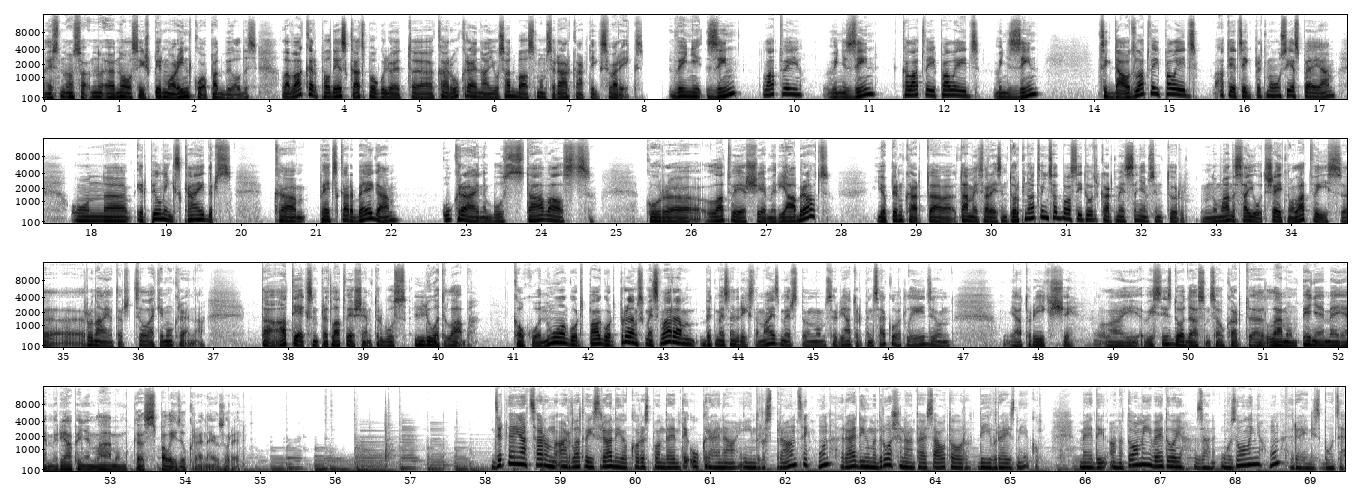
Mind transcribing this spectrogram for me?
Es nosa, nolasīšu pirmo rindkopu atbildes. Labvakar, paldies, ka atspoguļojat uh, karu Ukrajinā. Jūsu atbalsts mums ir ārkārtīgi svarīgs. Viņi zina Latviju, viņi zina, ka Latvija palīdz, viņi zina, cik daudz Latvija palīdz attiecīgi pret mūsu iespējām. Un uh, ir pilnīgi skaidrs, ka pēc kara beigām Ukraina būs stāvvalsts, kur uh, latviešiem ir jābrauc. Jo pirmkārt, tā, tā mēs varēsim turpināt viņus atbalstīt. Otrakārt, mēs saņemsim tur, nu, mana sajūta šeit no Latvijas, uh, runājot ar cilvēkiem Ukrajinā. Tā attieksme pret latviešiem tur būs ļoti laba kaut ko nogurt, pagurt. Protams, mēs varam, bet mēs nedrīkstam aizmirst, un mums ir jāturpina sekot līdzi un jātur īkšķi, lai viss izdodas. Savukārt eh, lēmumu pieņēmējiem ir jāpieņem lēmumi, kas palīdz Ukraiņai uzvarēt. Dzirdējāt sarunu ar Latvijas radio korespondenti Ukrainā Indru Sprānci un raidījuma drošinātājs autoru Dīvu Reiznieku. Mēdīju anatomiju veidoja Zane Ozoliņa un Reinis Budze.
